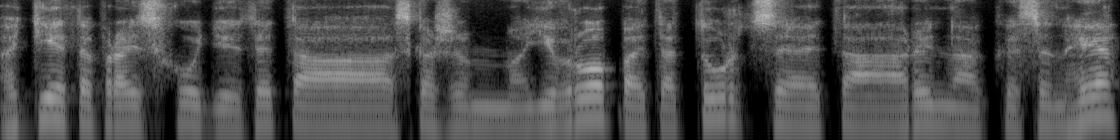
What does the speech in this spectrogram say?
где это происходит, это, скажем, Европа, это Турция, это рынок СНГ.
